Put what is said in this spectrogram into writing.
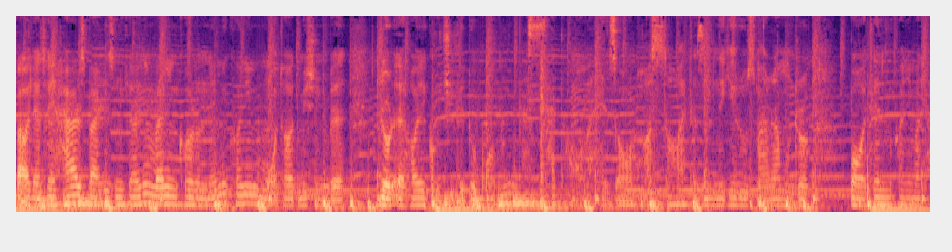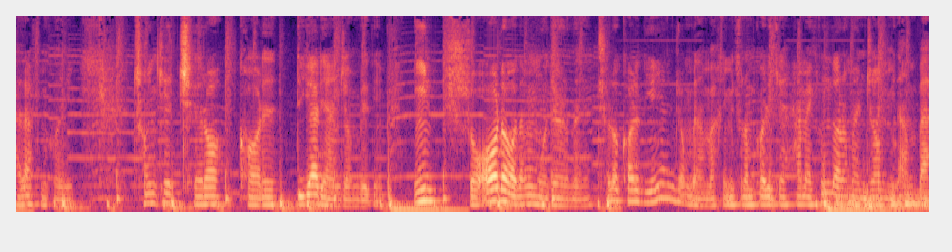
فعالیت های هرز پرهیز می‌کردیم ولی این کار رو نمی کنیم معتاد میشیم به جرعه های کوچیک دوپامین و صدها و هزارها ساعت زندگی روزمرهمون رو باطل می‌کنیم و تلف می‌کنیم. چون که چرا کار دیگری انجام بدیم؟ این شعار آدم مدرنه. چرا کار دیگری انجام بدم؟ وقتی می‌تونم کاری که همکنون دارم انجام میدم و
